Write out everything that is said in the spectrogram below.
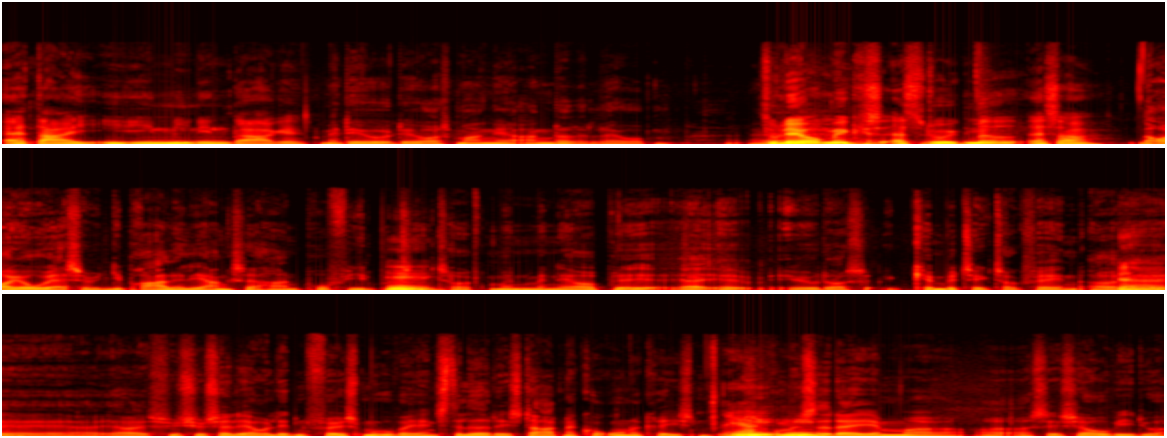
af dig i, i min indbakke. Men det er, jo, det er jo også mange andre, der laver dem. Du laver dem ikke, altså du er ikke med? Altså, Nå jo, altså Liberal Alliance har en profil på Mm. TikTok, men, men jeg oplever, jeg, jeg, jeg er jo også en kæmpe TikTok-fan, og Ja. ja. jeg, jeg synes jo selv, jeg var lidt en first mover. Jeg installerede det i starten af coronakrisen. Ja. Kunne man Mhm. sidde derhjemme og, og, og se sjove videoer.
